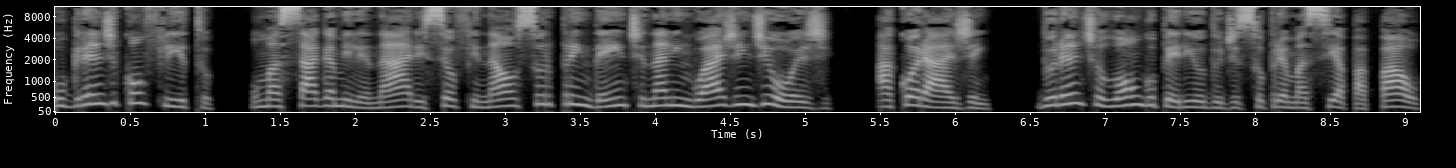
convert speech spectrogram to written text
O Grande Conflito, uma saga milenar e seu final surpreendente na linguagem de hoje. A coragem. Durante o longo período de supremacia papal,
